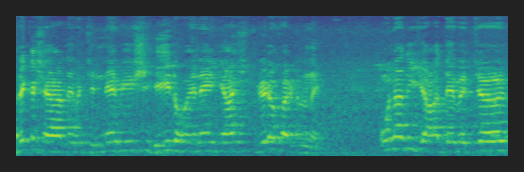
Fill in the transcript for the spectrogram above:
ਹਰ ਇੱਕ ਸ਼ਹਿਰ ਦੇ ਵਿੱਚ ਜਿੰਨੇ ਵੀ ਸ਼ਹੀਦ ਹੋਏ ਨੇ ਜਾਂ ਫਰੀਡਮ ਫਾਈਟਰ ਨੇ ਉਹਨਾਂ ਦੀ ਯਾਦ ਦੇ ਵਿੱਚ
